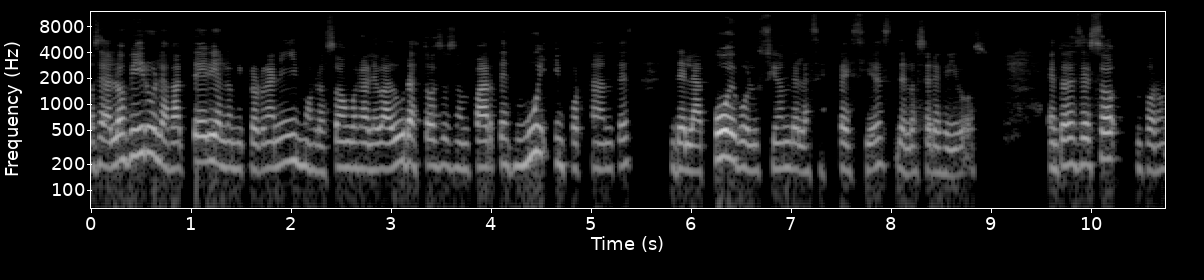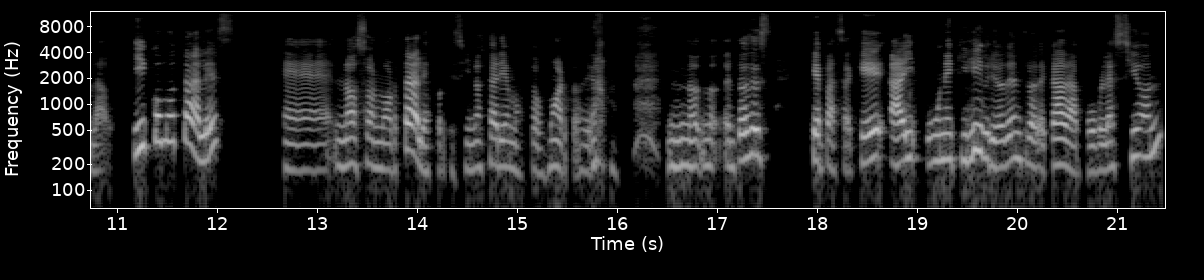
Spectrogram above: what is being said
O sea, los virus, las bacterias, los microorganismos, los hongos, las levaduras, todos esos son partes muy importantes de la coevolución de las especies de los seres vivos. Entonces eso por un lado. Y como tales, eh, no son mortales, porque si no estaríamos todos muertos, entonces, ¿qué pasa? Que hay un equilibrio dentro de cada población,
